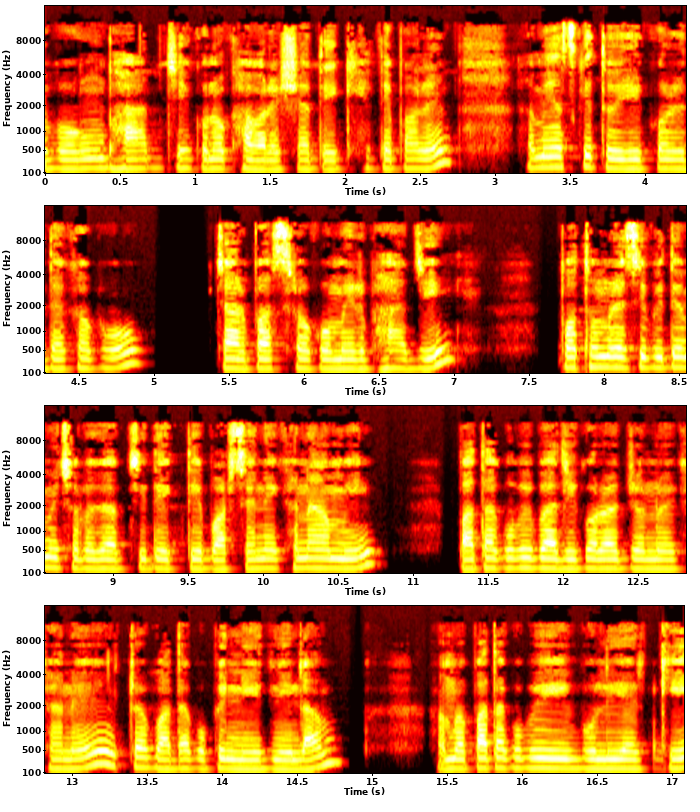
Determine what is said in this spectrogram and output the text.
এবং ভাত যে কোনো খাবারের সাথে খেতে পারেন। আমি আজকে তৈরি করে দেখাবো চার পাঁচ রকমের ভাজি। প্রথম রেসিপিতে আমি চলে যাচ্ছি, দেখতে পারছেন। এখানে আমি পাতাকপি ভাজি করার জন্য এখানে একটা বাঁধাকপি নিয়ে নিলাম। আমরা পাতাকপি বলি আর কি,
